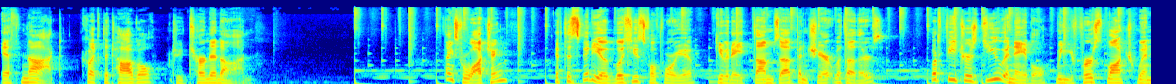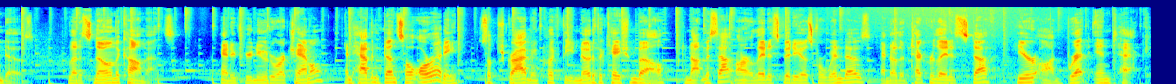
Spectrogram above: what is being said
If not, click the toggle to turn it on. Thanks for watching. If this video was useful for you, give it a thumbs up and share it with others. What features do you enable when you first launch Windows? Let us know in the comments. And if you're new to our channel and haven't done so already, subscribe and click the notification bell to not miss out on our latest videos for Windows and other tech related stuff here on Brett in Tech.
